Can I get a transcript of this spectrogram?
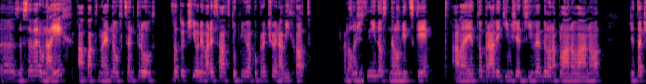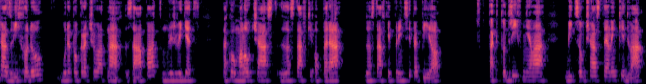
eh, ze severu na jih a pak najednou v centru zatočí o 90 stupňů a pokračuje na východ, ano. což zní dost nelogicky, ale je to právě tím, že dříve bylo naplánováno, že ta část z východu bude pokračovat na západ. Můžeš vidět takovou malou část ze zastávky Opera do zastávky Principe Pio. Tak to dřív měla být součást té linky 2,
